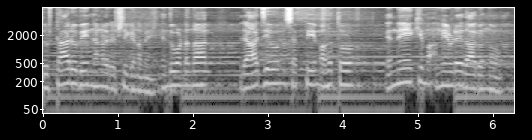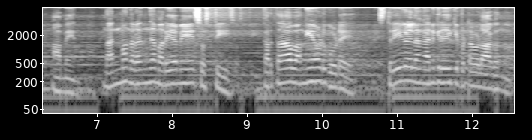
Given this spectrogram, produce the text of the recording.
ദുഷ്ടാരൂപയും ഞങ്ങളെ രക്ഷിക്കണമേ. എന്തുകൊണ്ടെന്നാൽ രാജ്യവും ശക്തിയും മഹത്വവും എന്നേക്കും അങ്ങയുടേതാകുന്നു. ആമേൻ. നന്മ നിറഞ്ഞ മറിയമേ സ്വസ്തി. കർത്താവ് അങ്ങയോടുകൂടെ സ്ത്രീകളിൽ അങ്ങ് അനുഗ്രഹിക്കപ്പെട്ടവളാകുന്നു.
